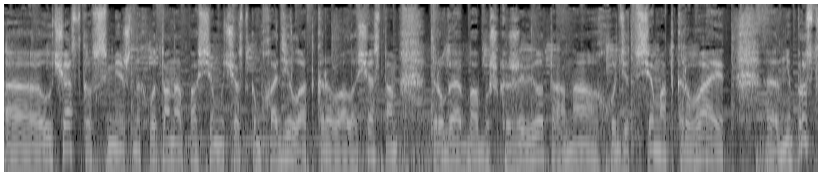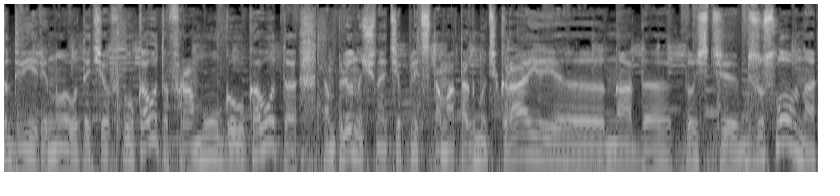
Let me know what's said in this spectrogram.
э, участков смежных. Вот она по всем участкам ходила, открывала. Сейчас там другая бабушка живет, а она ходит, всем открывает. Э, не просто двери, но вот эти... У кого-то фрамуга, у кого-то там пленочная теплица, там отогнуть край надо. То есть, безусловно,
